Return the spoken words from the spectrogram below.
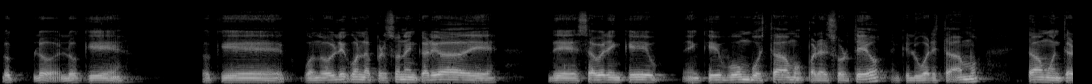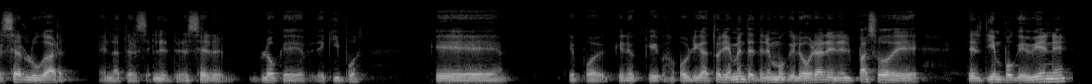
lo, lo, lo, que, lo que cuando hablé con la persona encargada de, de saber en qué, en qué bombo estábamos para el sorteo, en qué lugar estábamos, estábamos en tercer lugar, en, la en el tercer bloque de, equipos, que, que, que, obligatoriamente tenemos que lograr en el paso de, del tiempo que viene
